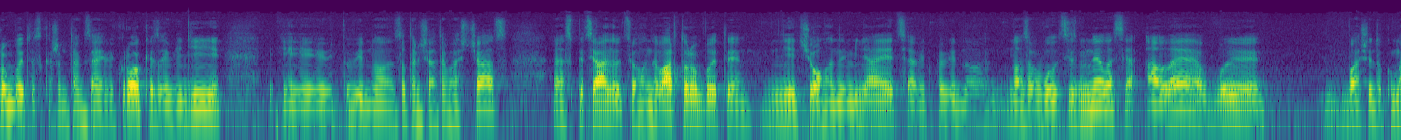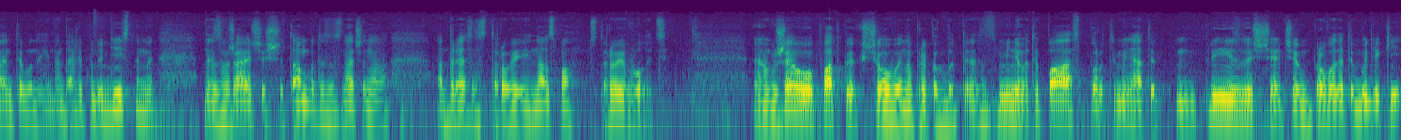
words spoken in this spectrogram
робити, скажімо так, зайві кроки, зайві дії, і відповідно затрачати ваш час. Е, Спеціально цього не варто робити, нічого не міняється. Відповідно, назва вулиці змінилася, але ви, ваші документи вони надалі будуть дійсними, незважаючи, що там буде зазначена адреса старої назва старої вулиці. Е, Вже у випадку, якщо ви, наприклад, будете змінювати паспорт, міняти прізвище чи проводити будь-які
